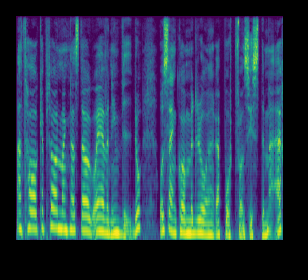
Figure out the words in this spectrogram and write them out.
att ha kapitalmarknadsdag och även Inwido. Och sen kommer det då en rapport från Systemair.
